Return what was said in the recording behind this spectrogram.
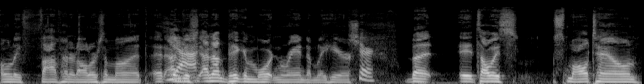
Only five hundred dollars a month. And I'm Yeah. just and I'm picking Morton randomly here. Sure. But it's always small town.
